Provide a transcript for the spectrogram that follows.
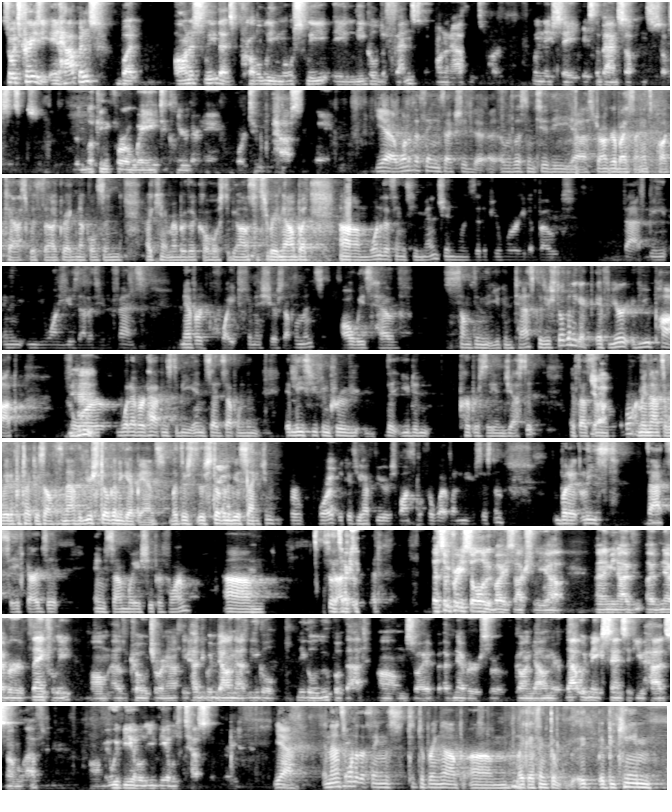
so it's crazy. It happens, but honestly, that's probably mostly a legal defense on an athlete's part when they say it's the banned substance substances. They're looking for a way to clear their name or to pass yeah, one of the things actually that I was listening to the uh, Stronger by Science podcast with uh, Greg Nuckols, and I can't remember their co-host to be honest with you right now. But um, one of the things he mentioned was that if you're worried about that being, and you want to use that as your defense, never quite finish your supplements. Always have something that you can test because you're still going to get if you're if you pop for mm-hmm. whatever it happens to be in said supplement, at least you can prove that you didn't purposely ingest it if that's yeah. I mean, that's a way to protect yourself as an athlete. You're still going to get bans. Like there's there's still yeah. going to be a sanction for, for it because you have to be responsible for what went into your system. But at least that safeguards it in some way, shape, or form. Um, so that's, that's actually really that's some pretty solid advice, actually. Yeah, I mean, I've I've never, thankfully, um, as a coach or an athlete, had to go down that legal legal loop of that. Um, so I've I've never sort of gone down there. That would make sense if you had some left um, it would be able you'd be able to test it, right? Yeah, and that's one of the things to, to bring up. Um, like I think that it, it became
